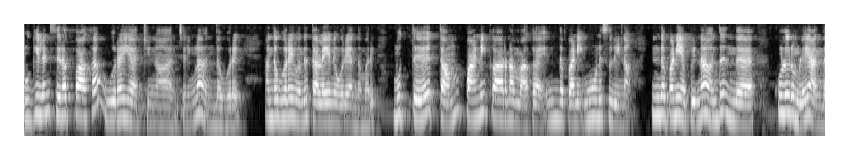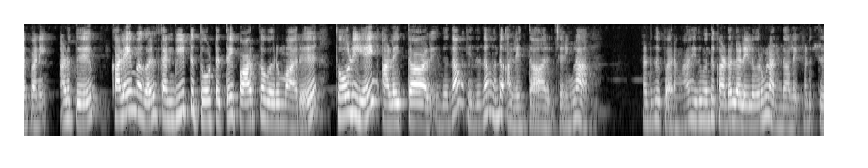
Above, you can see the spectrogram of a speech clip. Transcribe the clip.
முகிலன் சிறப்பாக உரையாற்றினார். சரிங்களா? அந்த உரை. அந்த உரை வந்து தலையணை உரை அந்த மாதிரி. முத்து தம் பனி காரணமாக இந்த பனி மூணு சொல்லினா இந்த பனி அப்படின்னா வந்து இந்த குளிரும்லே அந்த பனி அடுத்து கலைமகள் தன் வீட்டு தோட்டத்தை பார்க்க வருமாறு தோழியை அழைத்தாள். இதுதான் இதுதான் வந்து அழைத்தாள். சரிங்களா? அடுத்து பாருங்க. இது வந்து கடல் அலையில் வரும்ல அந்த அலை. அடுத்து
